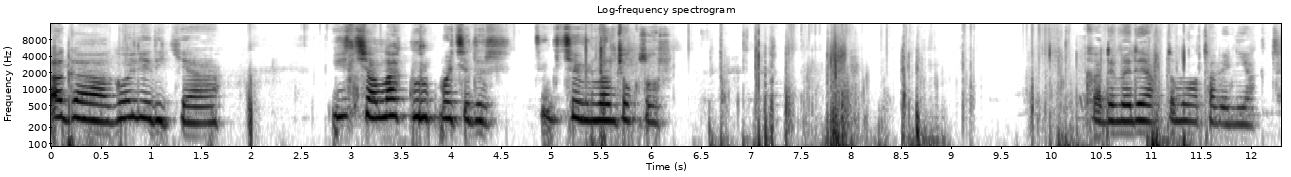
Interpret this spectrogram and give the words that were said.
Aga gol yedik ya. İnşallah grup maçıdır. Çünkü çevirmem çok zor. Kademede yaptım o hata beni yaktı.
